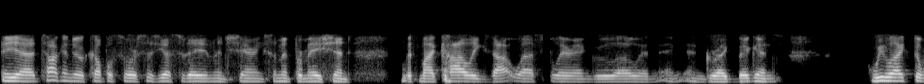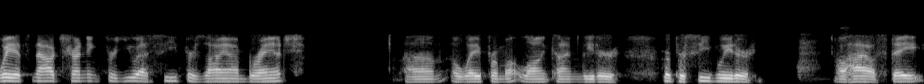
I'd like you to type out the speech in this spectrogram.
Yeah, talking to a couple sources yesterday and then sharing some information with my colleagues out west, Blair Angulo and, and, and Greg Biggins we like the way it's now trending for USC for Zion Branch, um, away from a longtime leader or perceived leader, Ohio State.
